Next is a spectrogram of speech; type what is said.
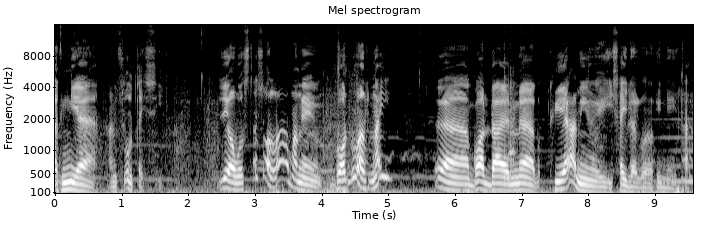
এক নিয়ে আমি চলতেছি যে অবস্থা চলা মানে গড়ও আর নাই। গড়দায় থুয়ে আমি এই সাইলার ঘর থাকি।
